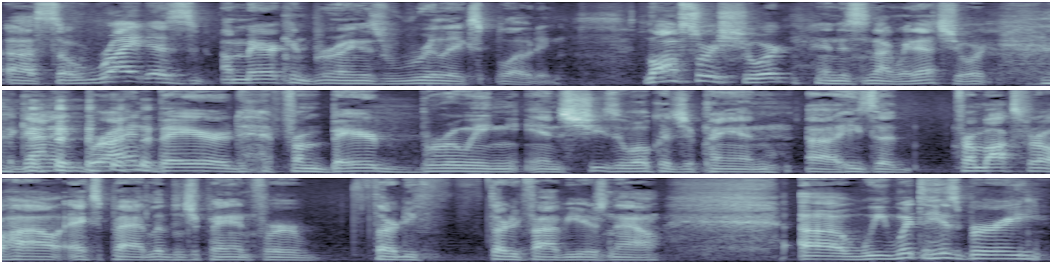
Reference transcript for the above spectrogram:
Uh, so right as American brewing is really exploding. Long story short, and this is not going to be that short, a guy named Bryan Baird from Baird Brewing in Shizuoka, Japan. Uh, he's a from Oxford, Ohio, expat, lived in Japan for 30, 35 years now. Uh, we went to his brewery.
